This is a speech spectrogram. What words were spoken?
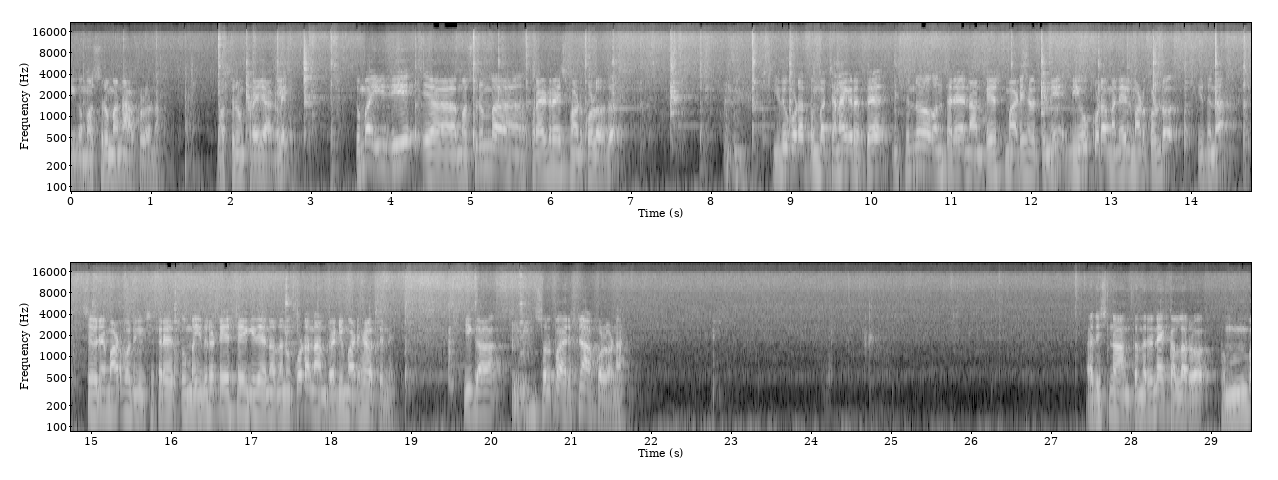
ಈಗ ಮಶ್ರೂಮನ್ನು ಹಾಕೊಳ್ಳೋಣ. ಮಶ್ರೂಮ್ ಫ್ರೈ ಆಗಲಿ. ತುಂಬ ಈಸಿ ಮಶ್ರೂಮ್ ಫ್ರೈಡ್ ರೈಸ್ ಮಾಡ್ಕೊಳ್ಳೋದು. ಇದು ಕೂಡ ತುಂಬ ಚೆನ್ನಾಗಿರುತ್ತೆ. ಇದನ್ನು ಒಂದ್ಸರಿ ನಾನು ಟೇಸ್ಟ್ ಮಾಡಿ ಹೇಳ್ತೀನಿ. ನೀವು ಕೂಡ ಮನೇಲಿ ಮಾಡಿಕೊಂಡು ಇದನ್ನು ಸೇವನೆ ಮಾಡ್ಬೋದು ವೀಕ್ಷಕರೇ. ತುಂಬ ಇದರ ಟೇಸ್ಟ್ ಹೇಗಿದೆ ಅನ್ನೋದನ್ನು ಕೂಡ ನಾನು ರೆಡಿ ಮಾಡಿ ಹೇಳ್ತೇನೆ. ಈಗ ಸ್ವಲ್ಪ ಅರಿಶಿನ ಹಾಕ್ಕೊಳ್ಳೋಣ ಅರಿಶಿನ ಅಂತಂದ್ರೇ ಕಲ್ಲರು ತುಂಬ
